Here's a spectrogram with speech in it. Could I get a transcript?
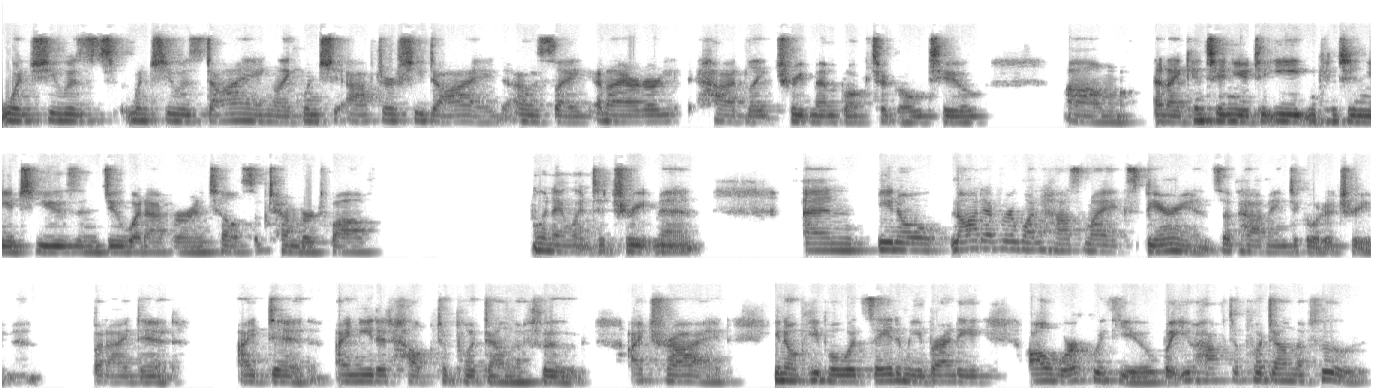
when she was when she was dying like when she after she died i was like and i already had like treatment book to go to um, and i continued to eat and continue to use and do whatever until september 12th when i went to treatment and, you know, not everyone has my experience of having to go to treatment, but I did. I did. I needed help to put down the food. I tried. You know, people would say to me, Brandee, I'll work with you, but you have to put down the food.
